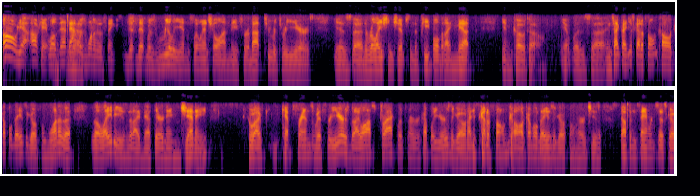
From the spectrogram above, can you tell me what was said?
Oh yeah, okay. Well, that that Yeah. was one of the things that that was really influential on me for about two or three years, is uh, the relationships and the people that I met in COTO. It was, uh, in fact, I just got a phone call a couple of days ago from one of the the ladies that I met there named Jenny, who I've kept friends with for years, but I lost track with her a couple of years ago, and I just got a phone call a couple of days ago from her. She's up in San Francisco.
